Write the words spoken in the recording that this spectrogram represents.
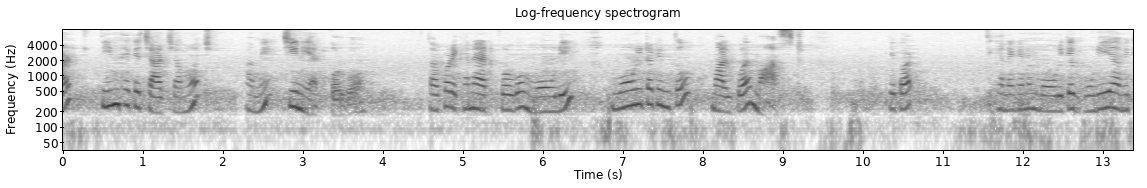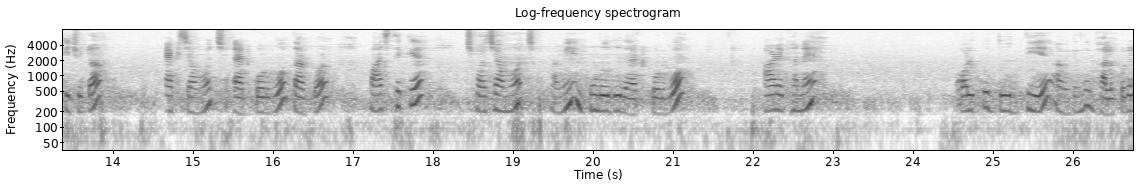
আর তিন থেকে চার চামচ আমি চিনি অ্যাড করব। তারপর এখানে অ্যাড করব মৌরি। মৌরিটা কিন্তু মালপোয়ায় মাস্ট এবার এখানে এখানে মৌরিকে গুঁড়িয়ে আমি কিছুটা, এক চামচ অ্যাড করব। তারপর পাঁচ থেকে ছ চামচ আমি গুঁড়ো দুধ অ্যাড করব। আর এখানে অল্প দুধ দিয়ে আমি কিন্তু ভালো করে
